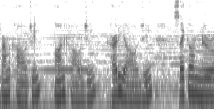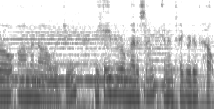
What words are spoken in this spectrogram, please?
pharmacology, oncology, cardiology, psychoneuroimmunology, behavioral medicine, and integrative health.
